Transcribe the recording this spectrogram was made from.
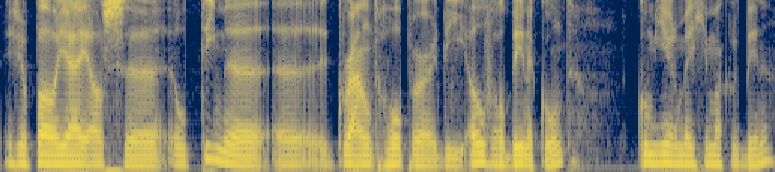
Jean-Paul, jij als eh, ultieme eh, groundhopper die overal binnenkomt, kom je hier een beetje makkelijk binnen?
